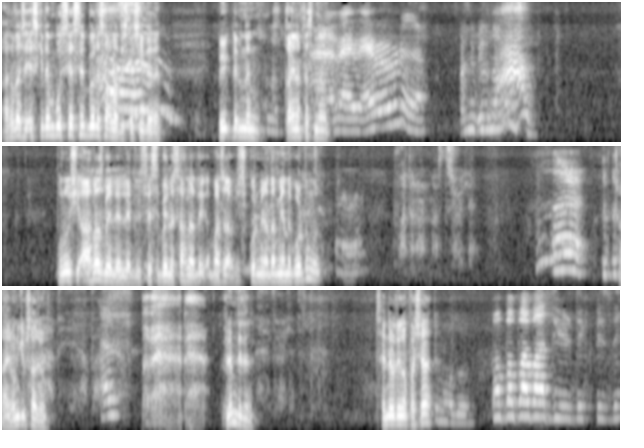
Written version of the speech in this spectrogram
Arkadaşlar eskiden bu sesini böyle sakladı işte şeylerden. Büyüklerinden, kaynatasından. Annem elini alır mısın? Bunu şey ahlaz belirlerdi. Sesi böyle saklardı. Başka hiç görmeyen adamın yanında gördün mü? Aynı onun gibi sağlıyorsun. Öyle mi dedin? Sen ne ördün paşa? Baba baba diyorduk biz de.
